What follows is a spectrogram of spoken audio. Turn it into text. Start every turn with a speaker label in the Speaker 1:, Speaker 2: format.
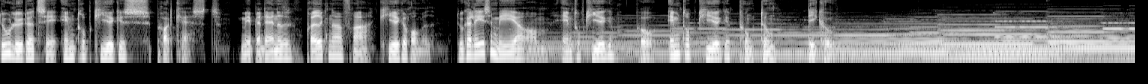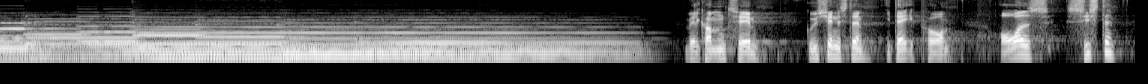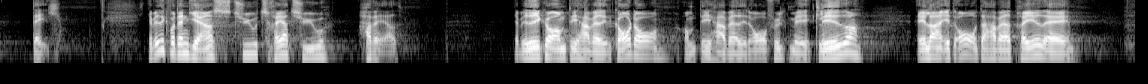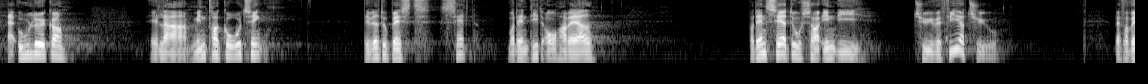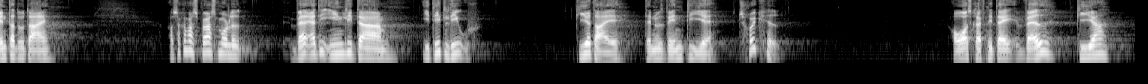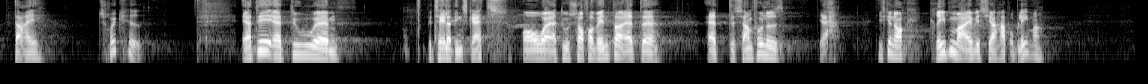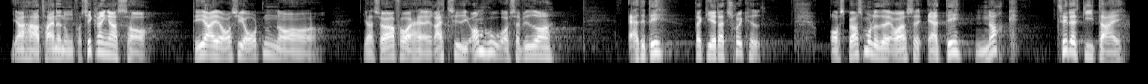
Speaker 1: Du lytter til Emdrup Kirkes podcast med blandt andet prædikner fra kirkerummet. Du kan læse mere om Emdrup Kirke på emdrupkirke.dk. Velkommen til gudstjeneste i dag på årets sidste dag. Jeg ved ikke, hvordan jeres 2023 har været. Jeg ved ikke, om det har været et godt år, om det har været et år fyldt med glæder, eller et år, der har været præget af, af ulykker, eller mindre gode ting. Det ved du bedst selv, hvordan dit år har været. Hvordan ser du så ind i 2024? Hvad forventer du dig? Og så kommer spørgsmålet, hvad er det egentlig, der i dit liv giver dig den nødvendige tryghed? Overskriften i dag, hvad giver dig tryghed? Er det, at du øh, betaler din skat, og at du så forventer, at, øh, at samfundet, ja, de skal nok gribe mig, hvis jeg har problemer? Jeg har tegnet nogle forsikringer, så det er også i orden, og jeg sørger for at have rettidig omhu og så videre. Er det det, der giver dig tryghed? Og spørgsmålet er også, er det nok til at give dig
